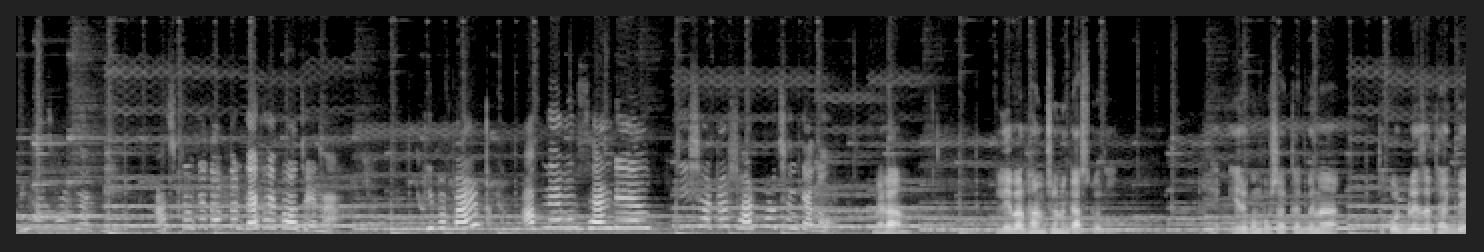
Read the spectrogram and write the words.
বিহান সাহেব নাকি? আজকালকে তো আপনার দেখাই পাওয়া যায় না। কি ব্যাপার? আপনি এমন স্যান্ডেল টি শার্ট আর শার্ট পরেছেন কেন? ম্যাডাম লেবার ফাংশনে কাজ করি। এরকম পোশাক থাকবে না তো কোট ব্লেজার থাকবে।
